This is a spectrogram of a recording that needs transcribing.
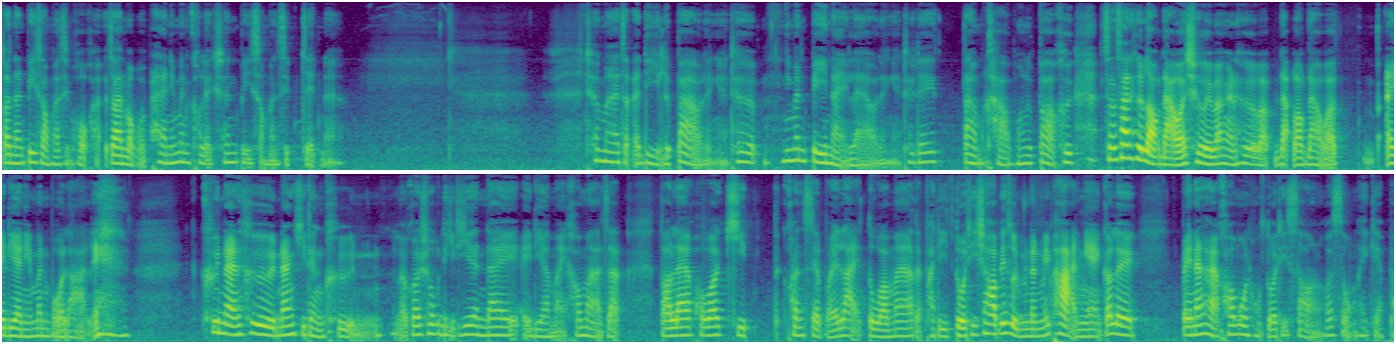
ตอนนั้นปี 2016ค่ะอาจารย์บอกว่าแพลนนี้มันคอลเลกชันปี 2017 นะเธอมาจากอดีตหรือเปล่าอะไรเงี้ย เธอ นี่มันปีไหนแล้วอะไรเงี้ย เธอได้ตามข่าวบ้างหรือเปล่า คือสั้นๆคือหลอกดาวว่าเชยบ้างกันเธอแบบหลอกดาวว่าไอเดียนี้มันโบราณเลย คืนนั้นคือนั่งคิดทั้งคืน แล้วก็โชคดีที่ดันได้ไอเดียใหม่เข้ามาจากตอนแรกเพราะว่าคิดคอนเซปต์ไว้หลายตัวมาก แต่พอดีตัวที่ชอบที่สุดมันนั้นไม่ผ่านไง ก็เลยไปนั่งหาข้อมูลของตัวที่สองแล้วก็ส่งให้แกไป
